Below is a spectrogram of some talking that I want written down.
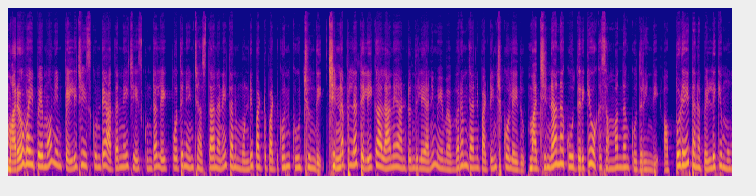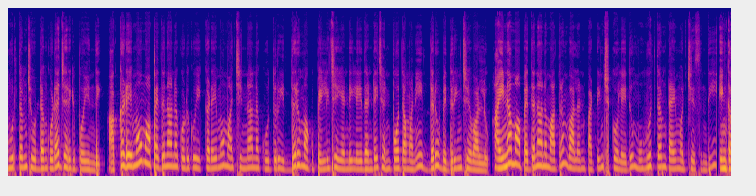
మరోవైపు ఏమో నేను పెళ్ళి చేసుకుంటే అతన్నే చేసుకుంటా లేకపోతే నేను చేస్తానని తను ముండి పట్టు పట్టుకొని కూర్చుంది. చిన్నపిల్ల తెలియక అలానే అంటుందిలే అని మేమెవ్వరం దాన్ని పట్టించుకోలేదు. మా చిన్నాన్న కూతురికి ఒక సంబంధం కుదిరింది. అప్పుడే తన పెళ్ళికి ముహూర్తం చూడడం కూడా జరిగిపోయింది. అక్కడేమో మా నాన్న కొడుకు ఇక్కడేమో మా చిన్నాన్న కూతురు ఇద్దరు మాకు పెళ్ళి చేయండి లేదంటే చనిపోతామని ఇద్దరు బెదిరించేవాళ్ళు. అయినా మా పెద్దనాన్న మాత్రం వాళ్ళని పట్టించుకోలేదు. ముహూర్తం టైం వచ్చేసింది. ఇంకా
